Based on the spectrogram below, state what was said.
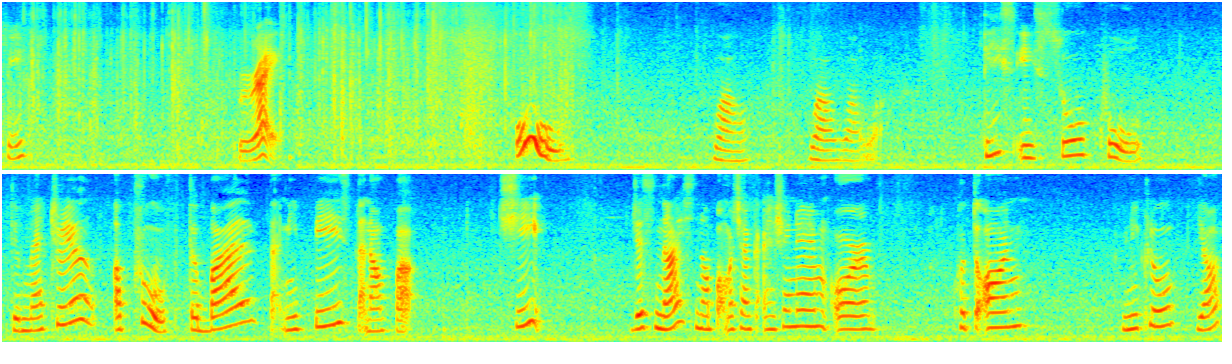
Okay. Right. Ooh. Wow. Wow, wow, wow. This is so cool. The material approved. Tebal, tak nipis, tak nampak cheap. Just nice. Nampak macam kat H&M or Cotton On. Uniqlo. Yeah.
